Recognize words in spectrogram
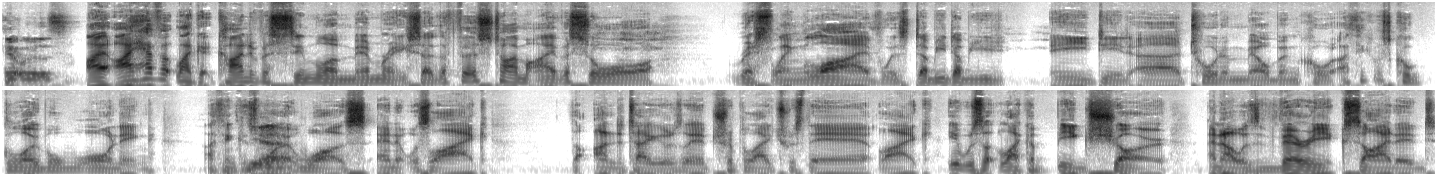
it was. I, I have it like a kind of a similar memory. So the first time I ever saw wrestling live was WWE did a tour to Melbourne called I think it was called Global Warning. I think is what it was, and it was like the Undertaker was there, Triple H was there, like it was like a big show, and I was very excited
